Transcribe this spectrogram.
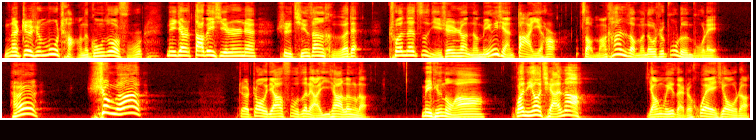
那这是牧场的工作服，那件大背心呢是秦三河的。”穿在自己身上，那明显大一号，怎么看怎么都是不伦不类。哎，圣安，这赵家父子俩一下愣了，没听懂啊？管你要钱呢？杨伟在这坏笑着，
